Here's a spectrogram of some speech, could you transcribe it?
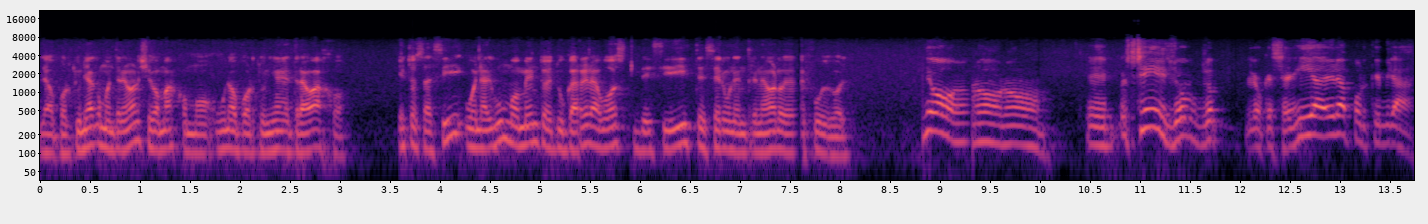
la oportunidad como entrenador llegó más como una oportunidad de trabajo. ¿Esto es así o en algún momento de tu carrera vos decidiste ser un entrenador de fútbol? No, no, no. Eh, sí, yo, lo que seguía era porque, mira,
